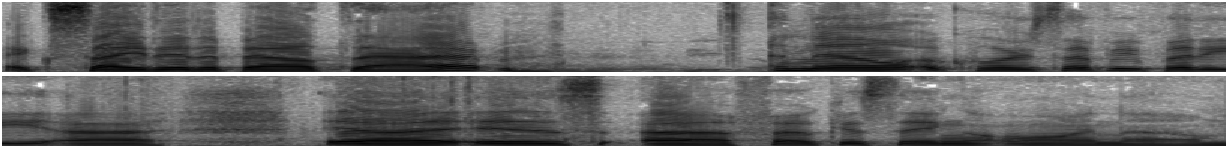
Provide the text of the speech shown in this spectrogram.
excited about that. And now, of course, everybody uh, uh, is uh, focusing on um,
